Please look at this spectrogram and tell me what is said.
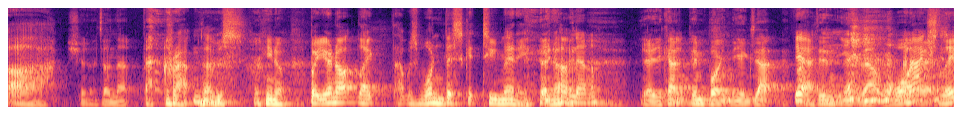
ah, Should have done that. crap, that was, you know, but you're not like that was one biscuit too many, you know. No. yeah, you can't pinpoint the exact. If Yeah. I didn't eat that one. And actually,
